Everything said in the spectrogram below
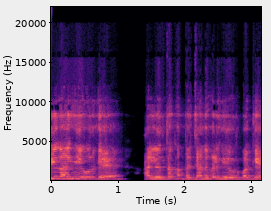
ಹೀಗಾಗಿ ಇವ್ರಿಗೆ ಅಲ್ಲಿರ್ತಕ್ಕಂಥ ಜನಗಳಿಗೆ ಇವ್ರ ಬಗ್ಗೆ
